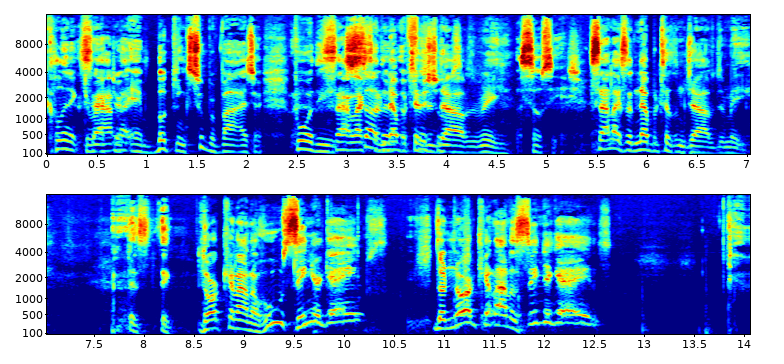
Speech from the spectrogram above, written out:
clinic director like- and booking supervisor for the Sound like some Southern nepotism Officials jobs to me. Association. Sound like some nepotism jobs to me. It's the North Carolina who senior games? The North Carolina senior games?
